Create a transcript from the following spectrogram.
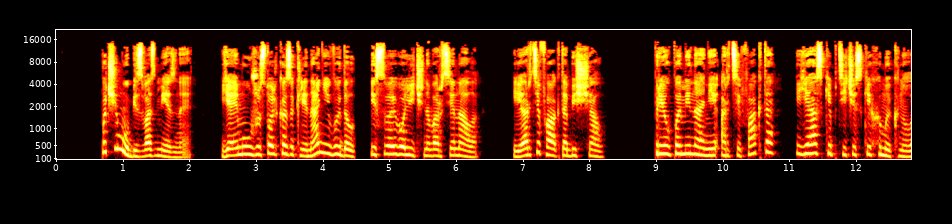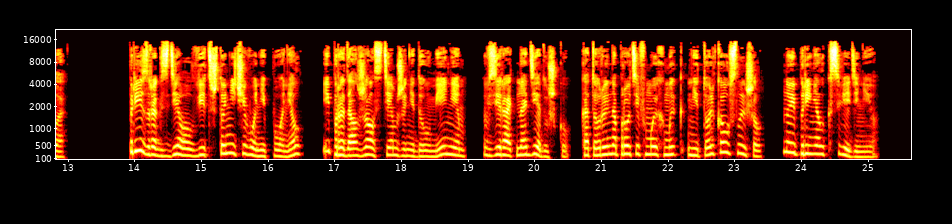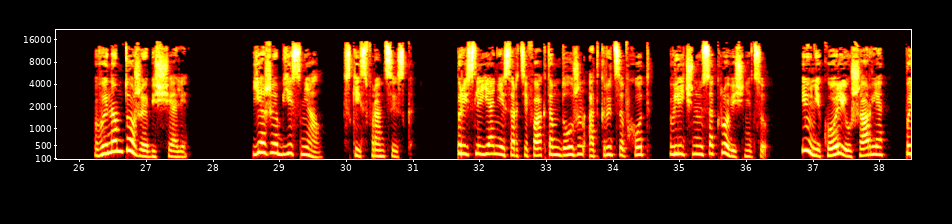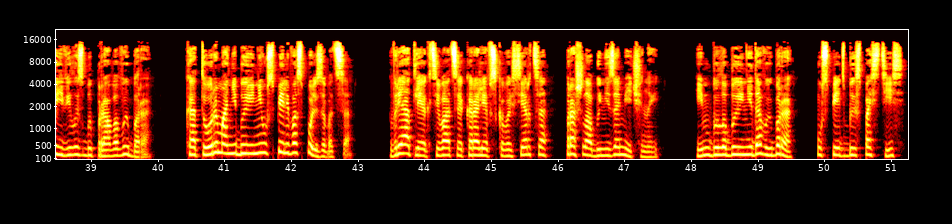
«Почему безвозмездная? Я ему уже столько заклинаний выдал из своего личного арсенала. И артефакт обещал». При упоминании артефакта я скептически хмыкнула. Призрак сделал вид, что ничего не понял, и продолжал с тем же недоумением взирать на дедушку, который, напротив мой хмык, не только услышал, но и принял к сведению. «Вы нам тоже обещали». «Я же объяснял», — скис Франциск. «При слиянии с артефактом должен открыться вход в личную сокровищницу, и у Николи, и у Шарля появилось бы право выбора, которым они бы и не успели воспользоваться. Вряд ли активация королевского сердца прошла бы незамеченной. Им было бы не до выбора, успеть бы спастись.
